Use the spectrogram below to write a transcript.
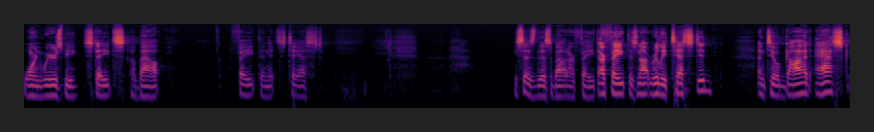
Warren Wiersbe states about faith and its test. He says this about our faith Our faith is not really tested until God asks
